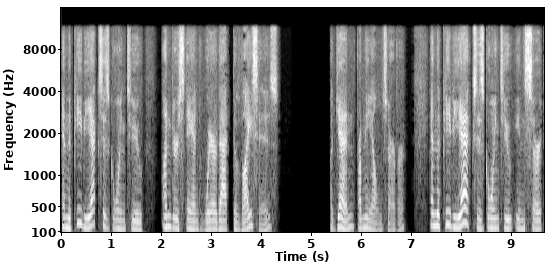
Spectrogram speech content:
And the PBX is going to understand where that device is, again from the Elm server, and the PBX is going to insert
